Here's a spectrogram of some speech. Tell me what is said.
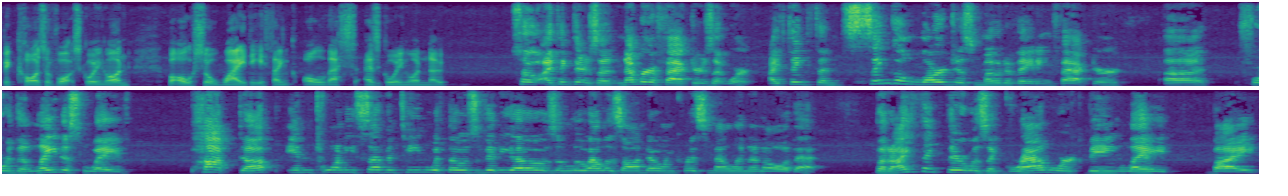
because of what's going on? But also, why do you think all this is going on now? So I think there's a number of factors at work. I think the single largest motivating factor uh, for the latest wave popped up in 2017 with those videos and Lou Elizondo and Chris Mellon and all of that. But I think there was a groundwork being laid by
